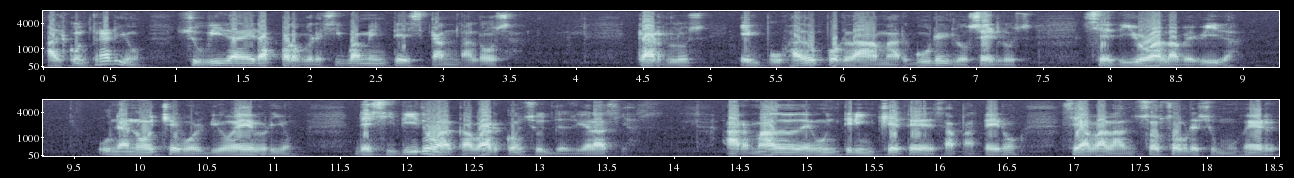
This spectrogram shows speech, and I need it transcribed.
Al contrario, su vida era progresivamente escandalosa. Carlos empujado por la amargura y los celos, se dio a la bebida. Una noche volvió ebrio, decidido a acabar con sus desgracias. Armado de un trinchete de zapatero, se abalanzó sobre su mujer,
